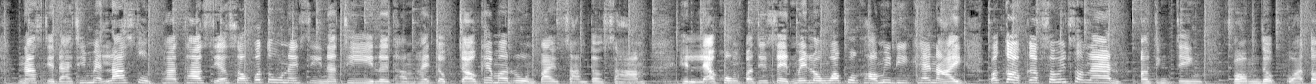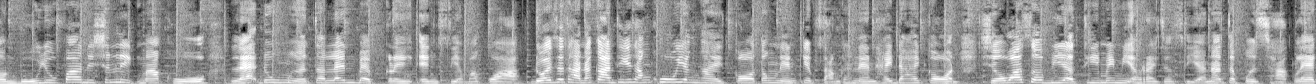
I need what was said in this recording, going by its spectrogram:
ำน่าเสียดายที่แมตช์ล่าสุดพลาดท่าเสีย 2 ประตูใน 4 นาที เลยทำให้จบเจ้าแคมารูนไป 3 ต่อ 3 เห็นแล้วคงปฏิเสธไม่ลงว่าพวกเขามีดีแค่ไหน ประกอบกับสวิตเซอร์แลนด์เอาจริง ๆ ฟอร์มดบกว่าตอนบูยูฟ่าในชั้นลีกมากโขและดูเหมือนจะเล่นแบบเกรงเองเสียมากกว่า โดยสถานการณ์ที่ทั้งคู่ยังไงก็ต้องเน้นเก็บ 3 คะแนนให้ได้ก่อน เชื่อว่าเซอร์เบียที่ไม่มีอะไรจะเสียน่าจะเปิดฉากแรก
